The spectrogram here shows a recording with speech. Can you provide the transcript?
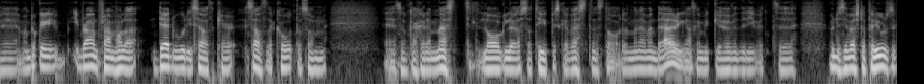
Eh, man brukar ju ibland framhålla Deadwood i South, Dakota som, Eh, som kanske den mest laglösa typiska västernstaden. Men även där är det ganska mycket överdrivet. Eh, under sin värsta period så,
